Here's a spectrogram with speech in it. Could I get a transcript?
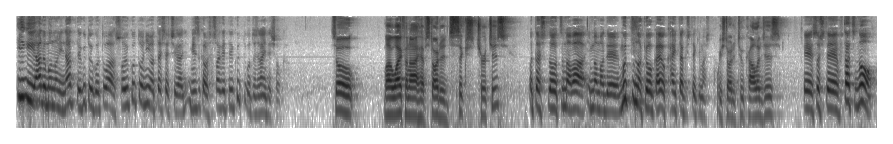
意義あるものになっていくということはそういうことに私たちが自らを捧げていくということじゃないでしょうか So my wife and I have started six churches. 私と妻は今まで6つの教会を開拓してきました、We started two colleges, えーそして2つの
